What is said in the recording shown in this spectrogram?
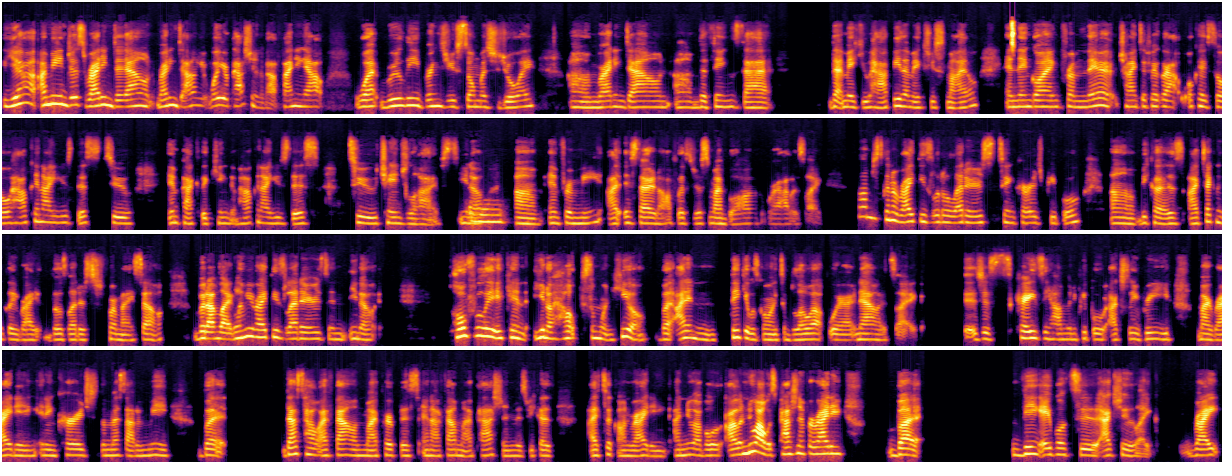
Yeah, I mean, just writing down, writing down your, what you're passionate about, finding out what really brings you so much joy, um, writing down um, the things that that make you happy, that makes you smile, and then going from there, trying to figure out, okay, so how can I use this to impact the kingdom? How can I use this to change lives you know mm-hmm. um, and for me I, it started off with just my blog where i was like well, i'm just going to write these little letters to encourage people um, because i technically write those letters for myself but i'm like let me write these letters and you know hopefully it can you know help someone heal but i didn't think it was going to blow up where now it's like it's just crazy how many people actually read my writing and encourage the mess out of me but that's how I found my purpose and I found my passion is because I took on writing. I knew I've I knew I was passionate for writing, but being able to actually like write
